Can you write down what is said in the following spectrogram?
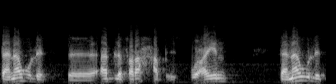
تناولت قبل فرحها بأسبوعين تناولت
